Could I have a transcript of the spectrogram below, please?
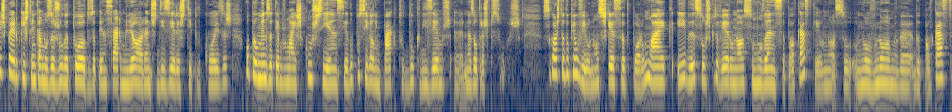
Espero que isto então nos ajude a todos a pensar melhor antes de dizer este tipo de coisas, ou pelo menos a termos mais consciência do possível impacto do que dizemos uh, nas outras pessoas. Se gosta do que ouviu, não se esqueça de pôr um like e de subscrever o nosso Mudança Podcast, que é o nosso novo nome do podcast,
